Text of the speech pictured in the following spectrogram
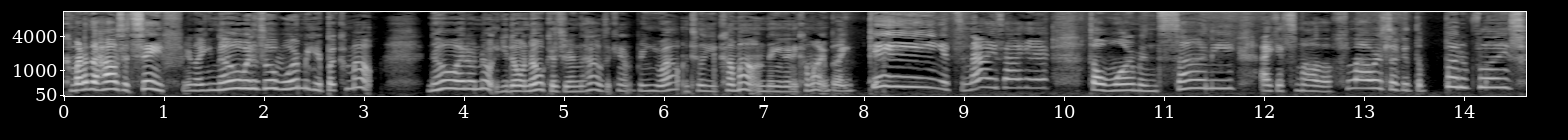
come out of the house, it's safe. You're like, no, it is so warm here, but come out. No, I don't know. You don't know because you're in the house. I can't bring you out until you come out, and then you're gonna come out and be like, "Dang, it's nice out here. It's all warm and sunny. I can smell the flowers. Look at the butterflies."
